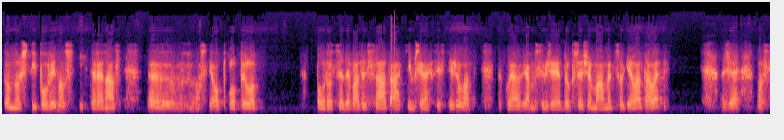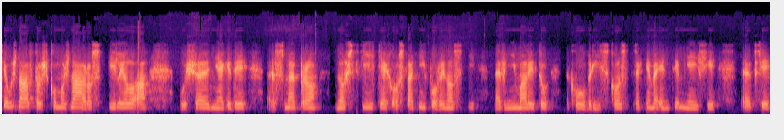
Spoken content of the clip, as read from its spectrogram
to množství povinností, které nás vlastně obklopilo, po roce 90 a tím si nechci stěžovat. Jako já, já myslím, že je dobře, že máme co dělat, ale že vlastně už nás trošku možná rozptýlilo a už eh, někdy jsme pro množství těch ostatních povinností nevnímali tu takovou blízkost, řekněme, intimnější eh, při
